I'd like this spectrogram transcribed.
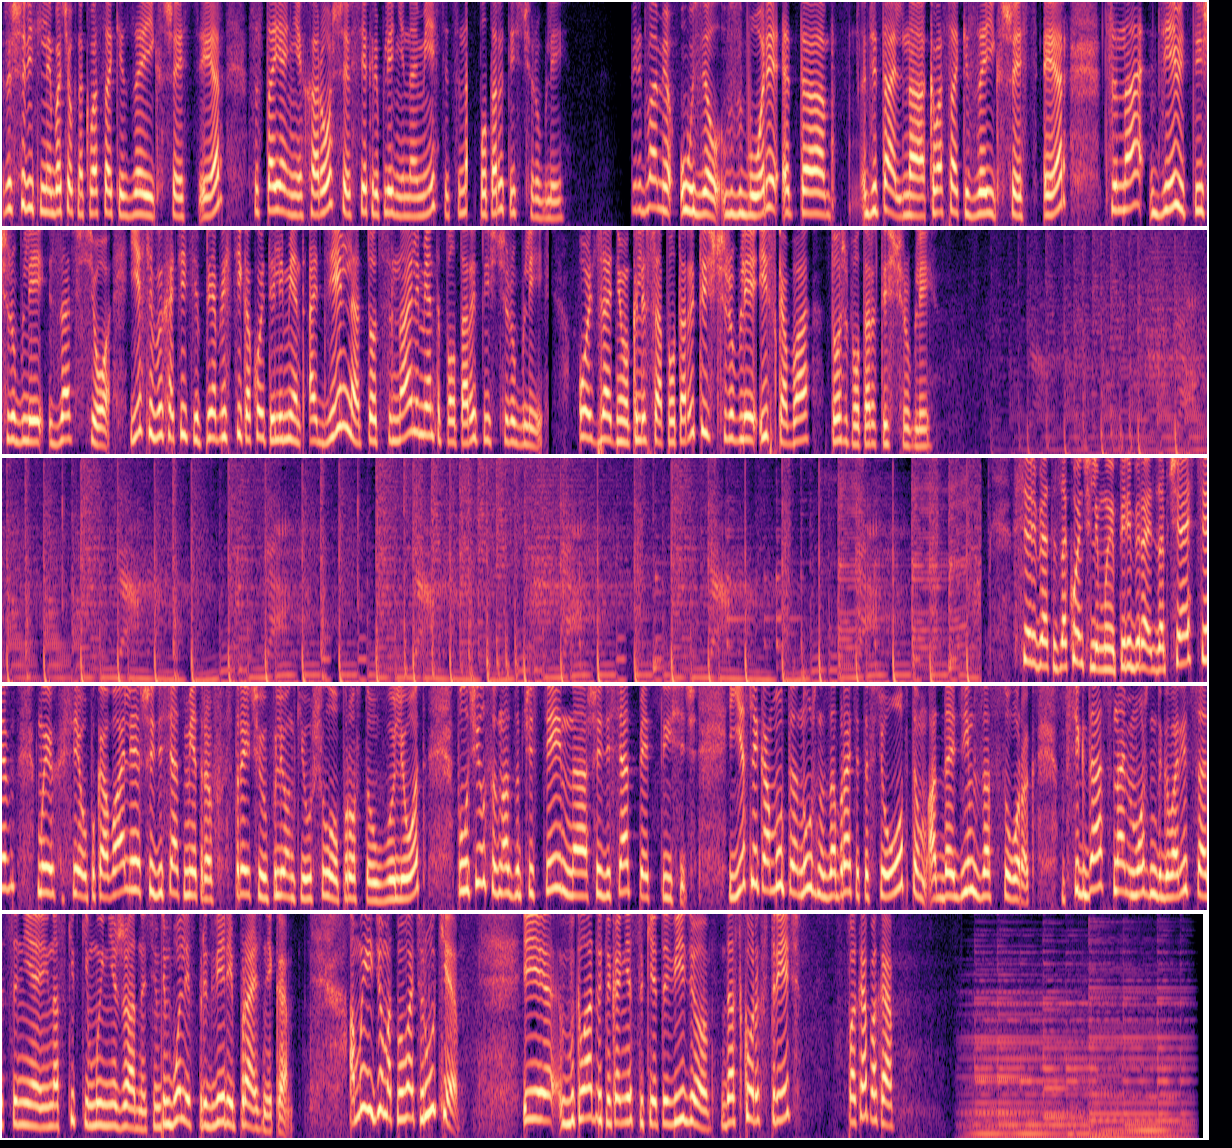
Расширительный бачок на Kawasaki ZX6R. Состояние хорошее, все крепления на месте. Цена полторы тысячи рублей. Перед вами узел в сборе. Это деталь на Kawasaki ZX6R. Цена 9000 рублей за все. Если вы хотите приобрести какой-то элемент отдельно, то цена элемента 1500 рублей. Ось заднего колеса 1500 рублей и скоба тоже 1500 рублей. Все, ребята, закончили мы перебирать запчасти. Мы их все упаковали. 60 метров стрейчевой пленки ушло просто в лед. Получился у нас запчастей на 65 тысяч. Если кому-то нужно забрать это все оптом, отдадим за 40. Всегда с нами можно договориться о цене, и на скидки мы не жадны, тем более в преддверии праздника. А мы идем отмывать руки и выкладывать наконец-таки это видео. До скорых встреч. Пока-пока.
